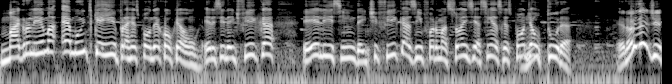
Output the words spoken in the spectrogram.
Magro Lima é muito QI pra responder qualquer um. Ele se identifica, ele se identifica as informações e assim as responde à altura. Eu não entendi.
